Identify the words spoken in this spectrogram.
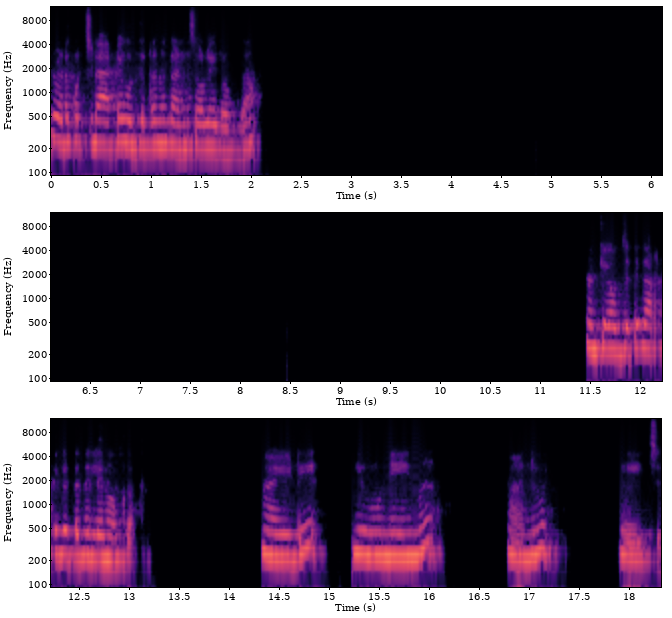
ഇവിടെ കുറച്ച് ഡാറ്റ കൊടുത്തിട്ടൊന്ന് കൺസോൾ ചെയ്ത് നോക്കുക. നോക്കി ഒബ്ജക്റ്റ് കറക്റ്റ് കിട്ടുന്നില്ലേ നോക്കുക I D U name Anu age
